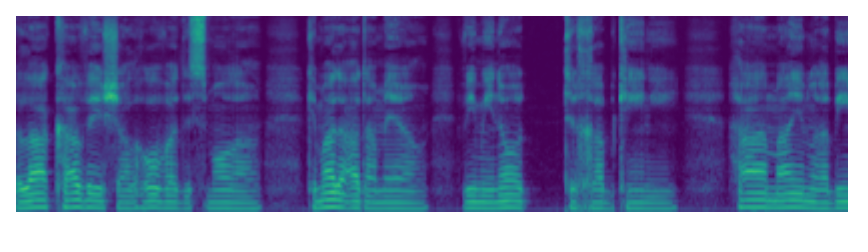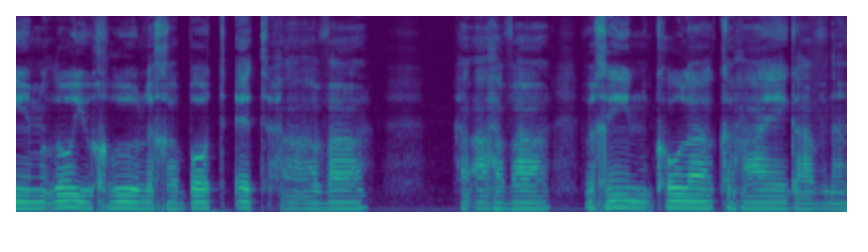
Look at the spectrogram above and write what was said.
ולה קווה שלהובה דשמאלה, כמה דעת אמר, וימינו תחבקני. המים רבים לא יוכלו לכבות את האהבה, האהבה וכן כל הקהי גבנה.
